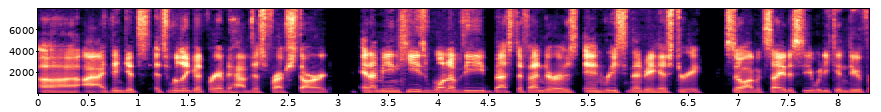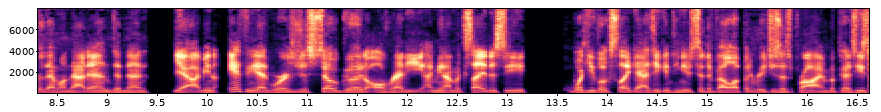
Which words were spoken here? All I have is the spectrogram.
Uh, I, I think it's it's really good for him to have this fresh start. And I mean, he's one of the best defenders in recent NBA history. So I'm excited to see what he can do for them on that end. And then, yeah, I mean, Anthony Edwards is just so good already. I mean, I'm excited to see what he looks like as he continues to develop and reaches his prime because he's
